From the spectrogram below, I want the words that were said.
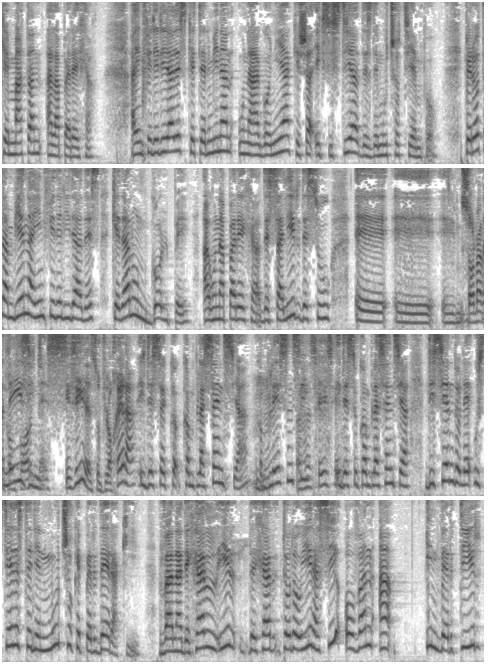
que matan a la pareja. Hay infidelidades que terminan una agonía que ya existía desde mucho tiempo. Pero también hay infidelidades que dan un golpe a una pareja de salir de su eh, eh, eh, Zona de laziness. Sí, sí, de su flojera. y de su co- complacencia, complacency, Ajá, sí, sí. y de su complacencia, diciéndole, ustedes tienen mucho que perder aquí. ¿Van a dejar ir, dejar todo ir así o van a invertir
